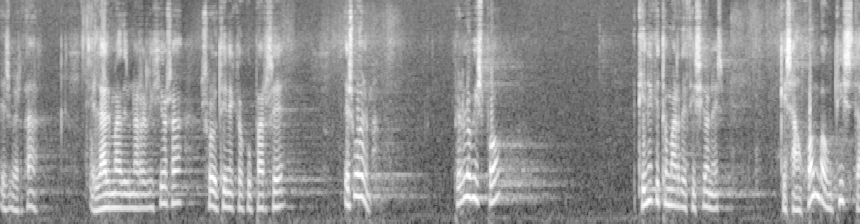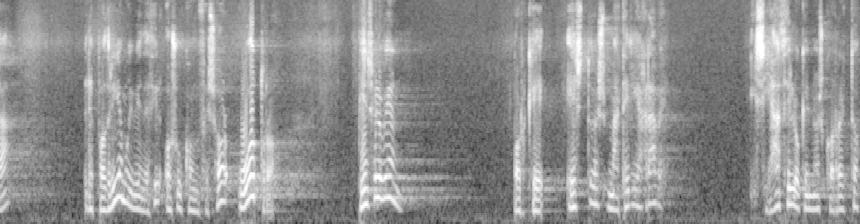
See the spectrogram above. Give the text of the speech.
es verdad. El alma de una religiosa solo tiene que ocuparse de su alma. Pero el obispo tiene que tomar decisiones que San Juan Bautista le podría muy bien decir, o su confesor, u otro. Piénselo bien, porque esto es materia grave. Y si hace lo que no es correcto,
